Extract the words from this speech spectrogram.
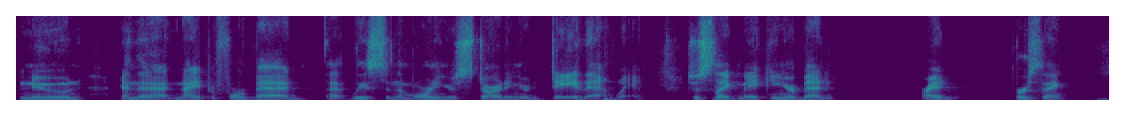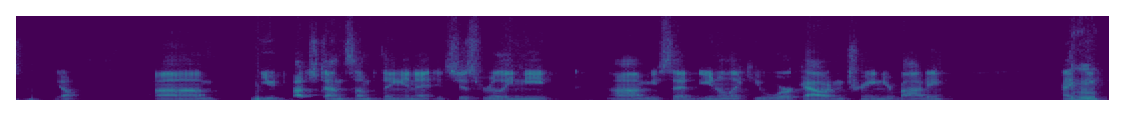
noon, and then at night before bed. At least in the morning, you're starting your day that way, just like making your bed, right? First thing. Yep. Um, you touched on something, and it's just really neat um, you said, you know, like you work out and train your body. I mm-hmm. think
